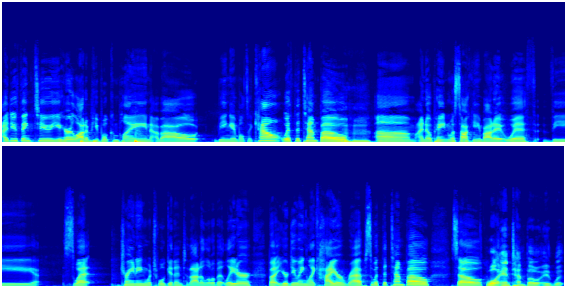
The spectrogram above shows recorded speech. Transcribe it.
I do think too. You hear a lot of people complain about being able to count with the tempo. Mm-hmm. Um, I know Peyton was talking about it with the sweat training, which we'll get into that a little bit later. But you're doing like higher reps with the tempo, so Well, what- and tempo it, with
